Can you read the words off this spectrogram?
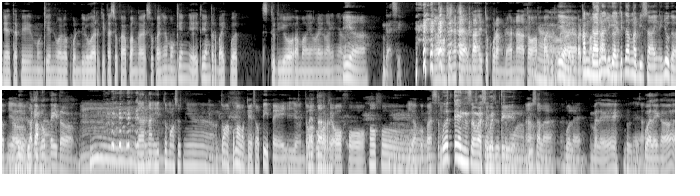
Ya tapi mungkin walaupun di luar kita suka apa enggak sukanya mungkin ya itu yang terbaik buat studio sama yang lain-lainnya lah. Iya. Enggak sih. Nggak, maksudnya kayak entah itu kurang dana atau apa Nah, gitu iya, daripada kan dana maksain. juga kita nggak bisa ini juga Iya, di iya. Pakai belakangnya. GoPay dong. Hmm, dana itu maksudnya. Untung aku mah pakai Shopee Pay. Iya, untung aku Letter. pakai OVO. OVO. Iya, aku kan sebutin semua Sebutin sebutin. semua. Bisa lah, Ah. boleh. Boleh. Boleh. Ya. Boleh kok.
